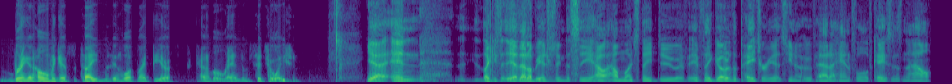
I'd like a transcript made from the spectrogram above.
bring it home against the Titans in what might be a kind of a random situation. Yeah, and like you said, yeah, that'll be interesting to see how, how much they do if, if they go to the Patriots, you know, who've had a handful of cases now,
